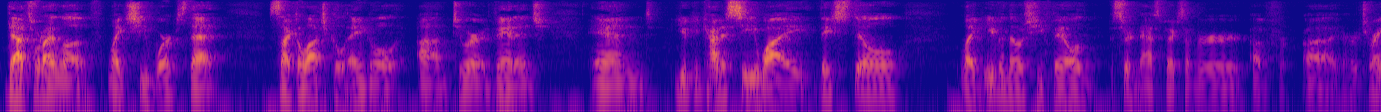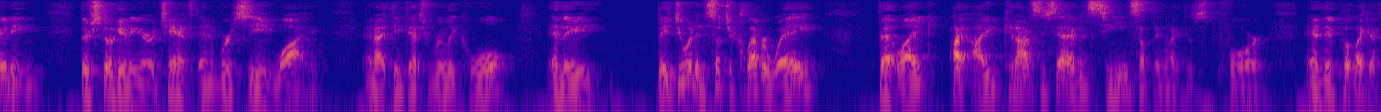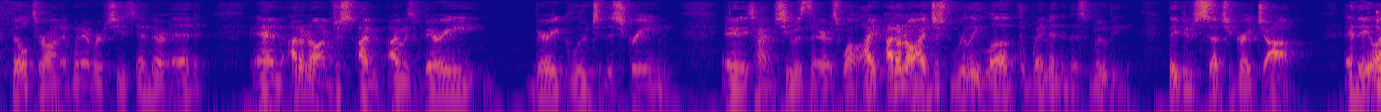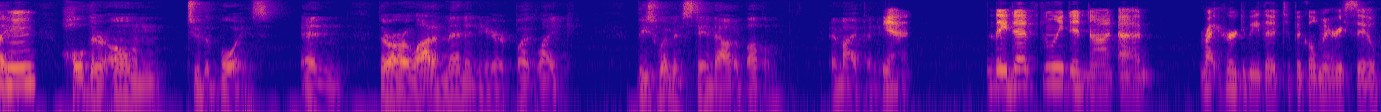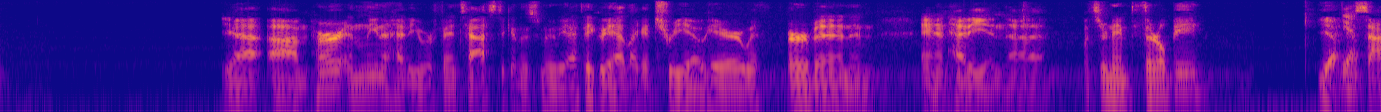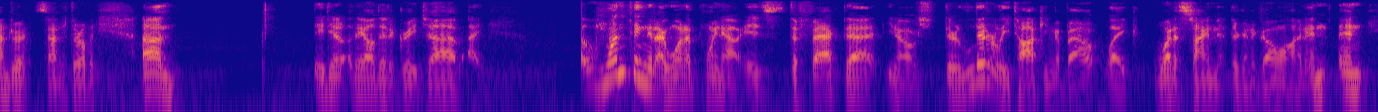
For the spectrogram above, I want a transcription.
that's what I love. Like, she works that psychological angle um, to her advantage, and you can kind of see why they still like even though she failed certain aspects of her of uh, her training, they're still giving her a chance, and we're seeing why, and I think that's really cool, and they they do it in such a clever way that like I, I can honestly say I haven't seen something like this before, and they put like a filter on it whenever she's in their head, and I don't know I'm just I'm I was very very glued to the screen anytime she was there as well. I, I don't know, I just really love the women in this movie. They do such a great job. And they like Mhm. hold their own to the boys. And there are a lot of men in here, but like these women stand out above them, in my opinion. Yeah. They definitely did not uh, write her to be the typical Mary Sue. Yeah, um, her and Lena Headey were fantastic in this movie. I think we had like a trio here with Urban and and Headey and uh, what's her name, Thirlby, Yeah. Yeah. Sandra Sandra Thirlby. Um, they did they all did a great job. I, one thing that I want to point out is the fact that you know they're literally talking about like what assignment they're going to go on, and and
